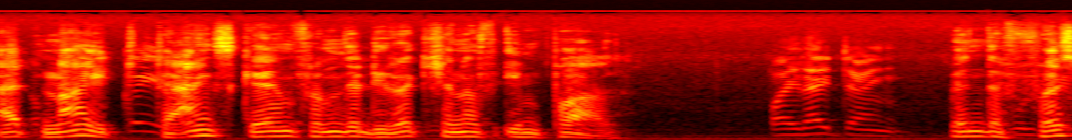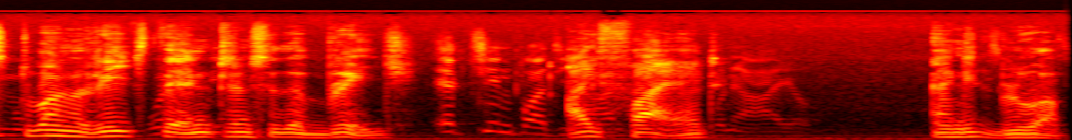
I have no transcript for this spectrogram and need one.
At night, tanks came from the direction of Imphal. When the first one reached the entrance to the bridge, I fired and it blew up.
